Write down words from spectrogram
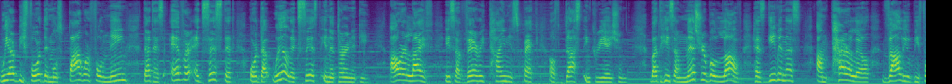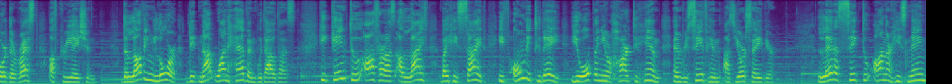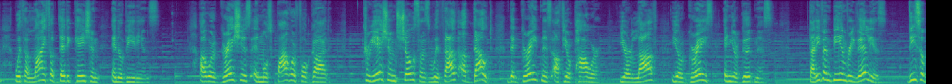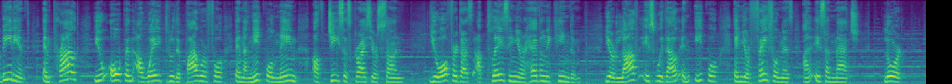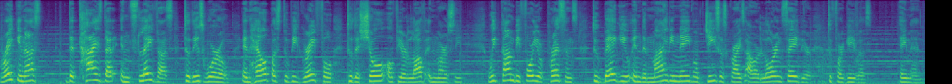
we are before the most powerful name that has ever existed or that will exist in eternity. Our life is a very tiny speck of dust in creation, but His immeasurable love has given us unparalleled value before the rest of creation. The loving Lord did not want heaven without us. He came to offer us a life by His side if only today you open your heart to Him and receive Him as your Savior. Let us seek to honor His name with a life of dedication and obedience. Our gracious and most powerful God, creation shows us without a doubt the greatness of your power, your love, your grace, and your goodness. That even being rebellious, disobedient, and proud, you open a way through the powerful and unequal name of Jesus Christ, your Son. You offered us a place in your heavenly kingdom. Your love is without an equal, and your faithfulness uh, is unmatched. Lord, break in us the ties that enslave us to this world and help us to be grateful to the show of your love and mercy. We come before your presence to beg you in the mighty name of Jesus Christ, our Lord and Savior, to forgive us. Amen.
